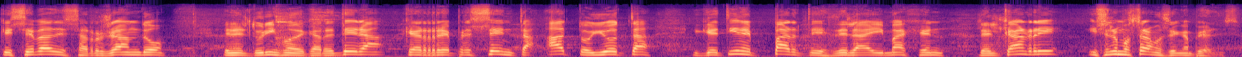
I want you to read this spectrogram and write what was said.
que se va desarrollando en el turismo de carretera, que representa a Toyota y que tiene partes de la imagen del Camry y se lo mostramos en Campeones.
